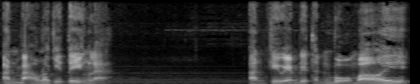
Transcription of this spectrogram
Anh báo nói chị Tiên là, Anh kêu em đi thỉnh bùa mới,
